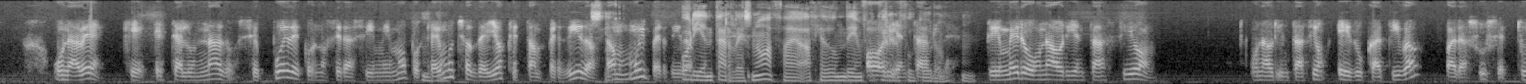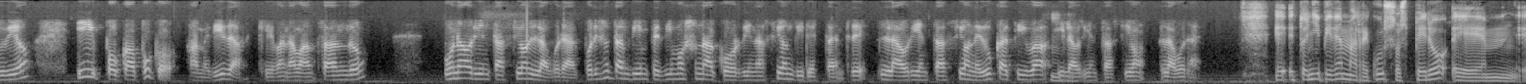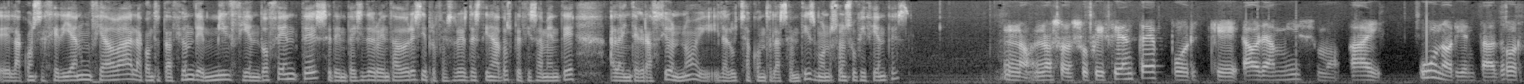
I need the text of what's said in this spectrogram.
Una vez que este alumnado se puede conocer a sí mismo, porque hay muchos de ellos que están perdidos, están muy perdidos. Orientarles, ¿no? Hacia, dónde enfocar el futuro. Mm. Primero una orientación, una orientación educativa para sus estudios y poco a poco, a medida que van avanzando, una orientación laboral. Por eso también pedimos una coordinación directa entre la orientación educativa y la orientación laboral. Eh, Toñi pide más recursos, pero em, eh, la Consejería anunciaba la contratación de 1.100 docentes, 77 orientadores y profesores destinados precisamente a la integración ¿no? y, la lucha contra el asentismo. ¿No son suficientes? No, no son suficientes porque ahora mismo hay un orientador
